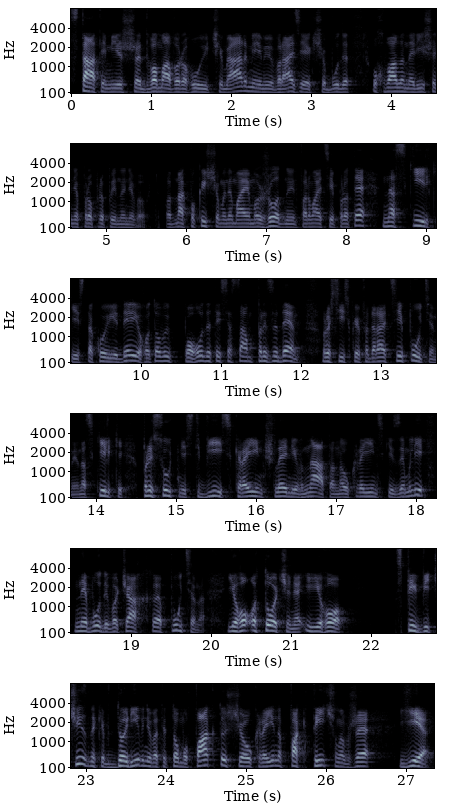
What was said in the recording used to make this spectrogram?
стати між двома ворогуючими арміями в разі, якщо буде ухвалене рішення про припинення вогню. Однак, поки що ми не маємо жодної інформації про те, наскільки з такою ідеєю готовий погодитися сам президент Російської Федерації Путін, і наскільки присутність військ країн-членів НАТО на українській землі не буде в очах Путіна, його оточення і його. Співвітчизників дорівнювати тому факту, що Україна фактично вже є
